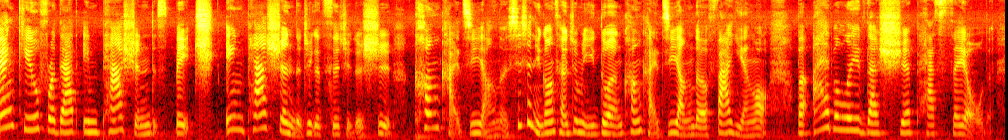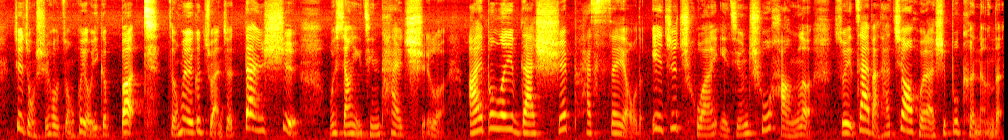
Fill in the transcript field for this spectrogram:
Thank you for that impassioned speech. Impassioned 这个词指的是慷慨激昂的。谢谢你刚才这么一段慷慨激昂的发言哦。But I believe that ship has sailed. 这种时候总会有一个 but，总会有一个转折。但是我想已经太迟了。I believe that ship has sailed，一只船已经出航了，所以再把它叫回来是不可能的，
